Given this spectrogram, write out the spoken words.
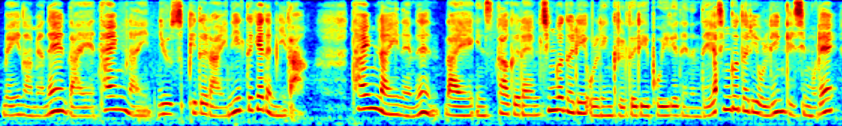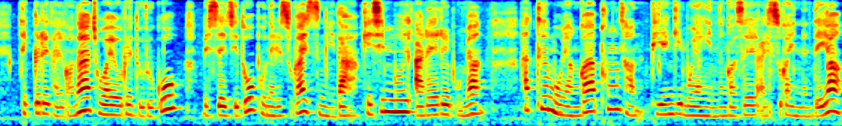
메인 화면에 나의 타임라인, 뉴스피드 라인이 뜨게 됩니다. 타임라인에는 나의 인스타그램 친구들이 올린 글들이 보이게 되는데요. 친구들이 올린 게시물에 댓글을 달거나 좋아요를 누르고 메시지도 보낼 수가 있습니다. 게시물 아래를 보면 하트 모양과 풍선, 비행기 모양이 있는 것을 알 수가 있는데요.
